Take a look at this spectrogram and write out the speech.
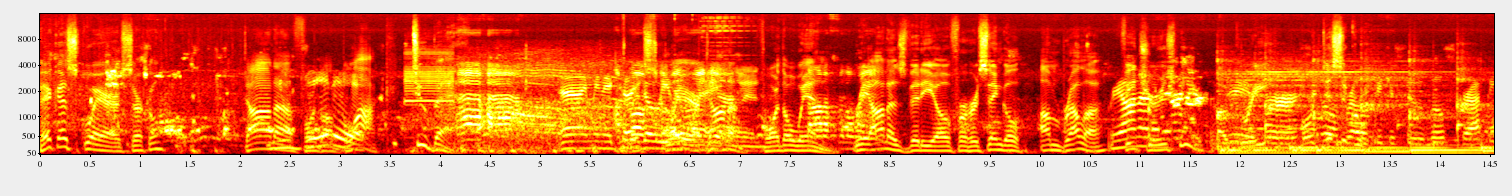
Pick a square, circle. Donna for the it. block. Too bad. Yeah, uh, I mean, it could Well, go either Square way. Donna for the win. Donna for the win. Rihanna's video for her single Umbrella Rihanna features for agree or Little disagree. Umbrella features to Lil Scrappy.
